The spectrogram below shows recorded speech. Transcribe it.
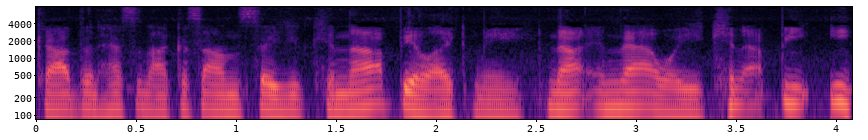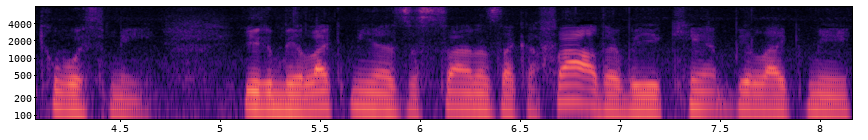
God then has to knock us out and say, You cannot be like me. Not in that way. You cannot be equal with me. You can be like me as a son, as like a father, but you can't be like me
